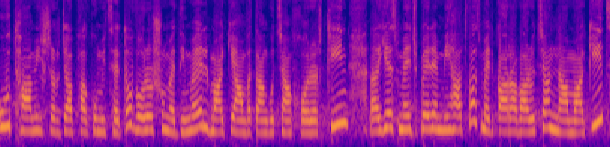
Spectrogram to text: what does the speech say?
8 ամի շրջափակումից հետո որոշում է դիմել ՄԱԿ-ի անվտանգության խորհրդին։ Ես մեջբերեմ մի հատված մեր կառավարության նամակից,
